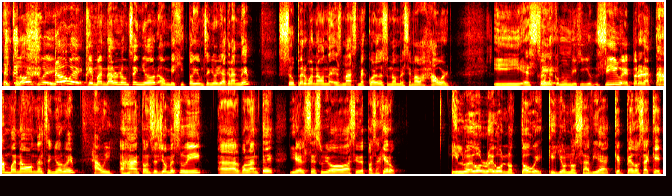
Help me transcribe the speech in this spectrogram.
El clutch, güey. No, güey. Que mandaron a un señor, a un viejito y a un señor ya grande. Súper buena onda. Es más, me acuerdo de su nombre. Se llamaba Howard. Y este... Suena como un viejillo. Sí, güey. Pero era tan buena onda el señor, güey. Howie. Ajá, entonces yo me subí al volante y él se subió así de pasajero. Y luego, luego notó, güey, que yo no sabía qué pedo. O sea que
